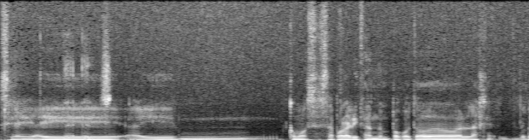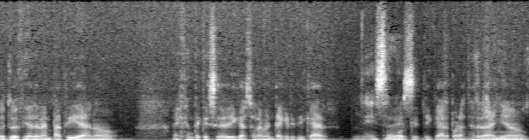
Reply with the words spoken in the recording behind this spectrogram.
Sí, hay, hay, hay, como se está polarizando un poco todo, la, lo que tú decías de la empatía, ¿no? Hay gente que se dedica solamente a criticar, Eso por es. criticar, por hacer daño.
